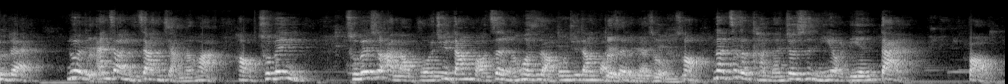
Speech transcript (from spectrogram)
不对？如果你按照你这样讲的话，好，除非你，除非说啊，老婆去当保证人，或者是老公去当保证人。好，那这个可能就是你有连带保，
